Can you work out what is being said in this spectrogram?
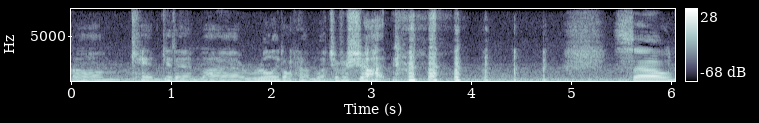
um, can't get in, I really don't have much of a shot. so,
